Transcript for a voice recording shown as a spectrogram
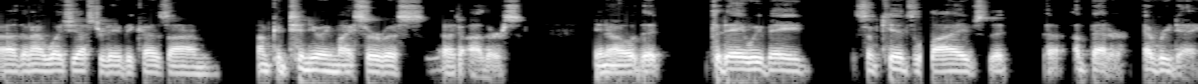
uh, than I was yesterday because I'm I'm continuing my service uh, to others. You know that today we made some kids' lives that uh, better every day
